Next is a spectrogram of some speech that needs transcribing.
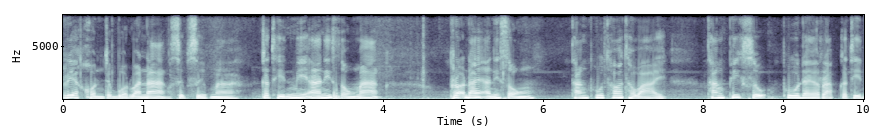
เรียกคนจะบวชว่านาคสืบสืบๆมากระถินมีอานิสงส์มาก เพราะได้อานิสงส์ ทั้งผู้ทอดถวาย ทั้งภิกษุผู้ได้รับกระถิน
